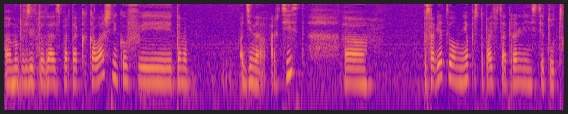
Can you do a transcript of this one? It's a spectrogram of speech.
Мы повезли туда Спартак Калашников, и там один артист посоветовал мне поступать в театральный институт.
